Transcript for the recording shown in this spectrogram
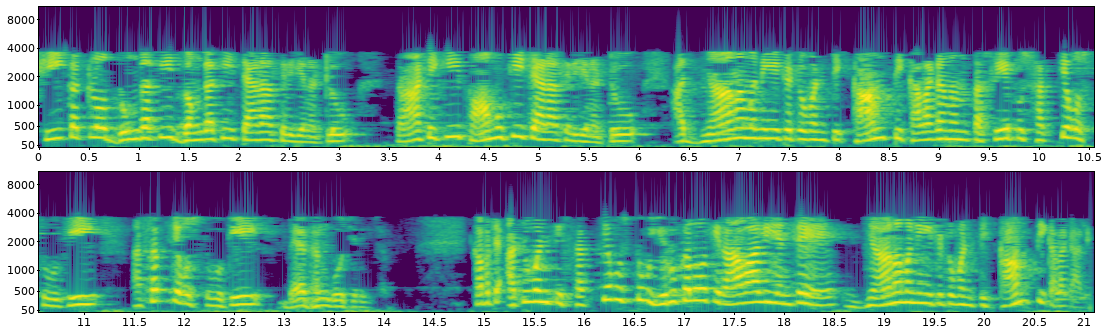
చీకట్లో దుంగకి దొంగకి తేడా తెలియనట్లు త్రాటికి పాముకి తేడా తెలియనట్టు అజ్ఞానమనేటటువంటి కాంతి కలగనంతసేపు సత్య వస్తువుకి అసత్య వస్తువుకి భేదం గోచరించదు. కాబట్టి అటువంటి సత్య వస్తువు ఎరుకలోకి రావాలి అంటే జ్ఞానమనేటటువంటి కాంతి కలగాలి.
